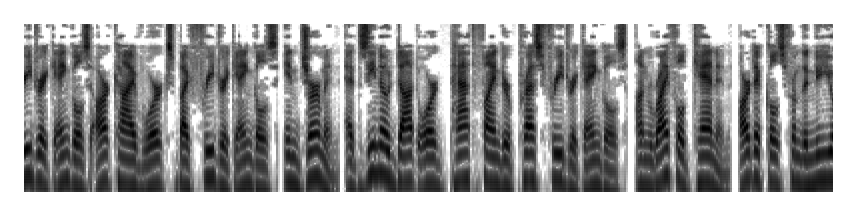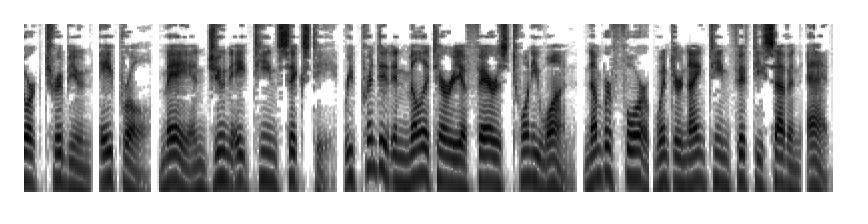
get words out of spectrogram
Friedrich Engels Archive Works by Friedrich Engels in German at Zeno.org Pathfinder Press Friedrich Engels, on rifled cannon, articles from the New York Tribune, April, May and June 1860, reprinted in Military Affairs 21, No. 4 Winter 1957 ed.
